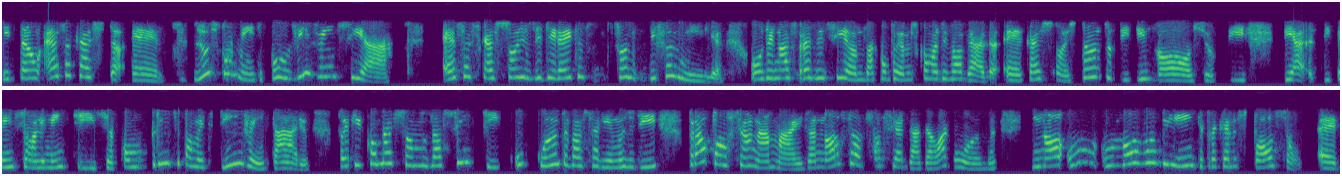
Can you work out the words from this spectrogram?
Então, essa questão, é, justamente por vivenciar essas questões de direitos de família, onde nós presenciamos, acompanhamos como advogada, é, questões tanto de divórcio, de, de, de, pensão alimentícia, como principalmente de inventário, foi que começamos a sentir o quanto gostaríamos de proporcionar mais à nossa sociedade alagoana no, um, um novo ambiente para que eles possam é,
